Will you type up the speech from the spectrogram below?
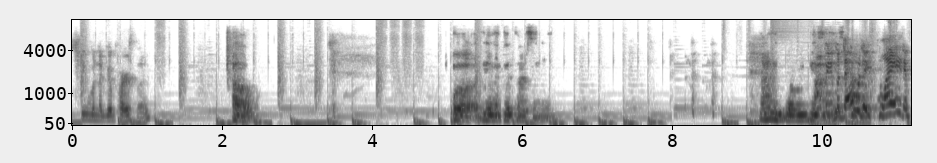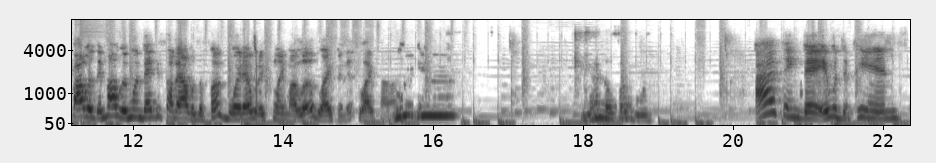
she wasn't a good person. Oh. Well, being a good person. I, I mean, but that would explain if I was if I went back and saw that I was a fuck boy, that would explain my love life in this lifetime. Mm-hmm. Not no fuck boy. I think that it would depend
